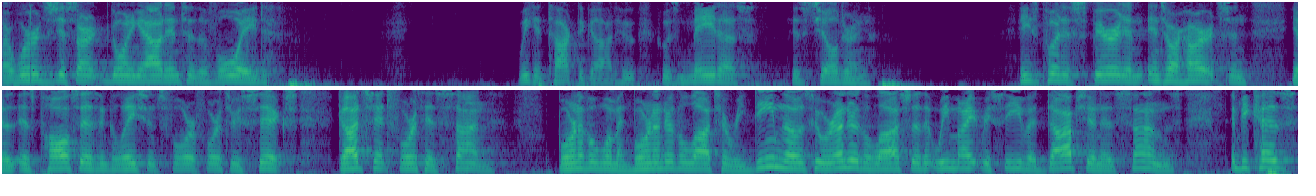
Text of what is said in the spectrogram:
our words just aren't going out into the void. We can talk to God who, has made us His children. He's put His Spirit in, into our hearts. And, you know, as Paul says in Galatians 4 4 through 6, God sent forth His Son born of a woman, born under the law, to redeem those who were under the law so that we might receive adoption as sons. And because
